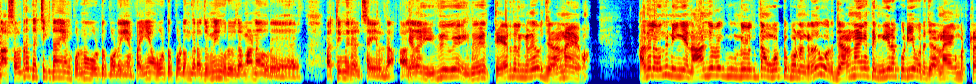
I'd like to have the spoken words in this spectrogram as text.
நான் சொல்ற கட்சிக்கு தான் என் பொண்ணு ஓட்டு போடும் என் பையன் ஓட்டு போடுங்கிறதுமே ஒரு விதமான ஒரு அத்துமீறல் செயல் தான் இதுவே இதுவே தேர்தலுங்கிறது ஒரு ஜனநாயகம். அதுல வந்து நீங்க நான் சொல்றவங்களுக்கு தான் ஓட்டு போகணுங்கிறது ஒரு ஜனநாயகத்தை மீறக்கூடிய ஒரு ஜனநாயகமற்ற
